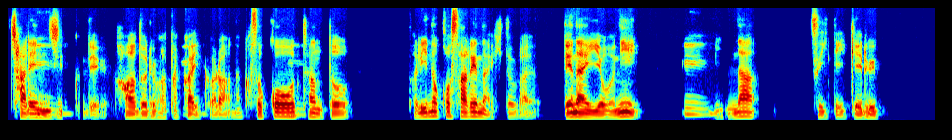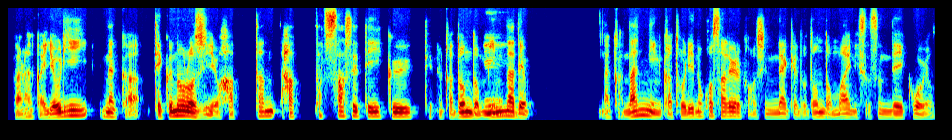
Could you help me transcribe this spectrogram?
チャレンジングでハードルが高いから、なんかそこをちゃんと取り残されない人が出ないようにうんみんなついていける。なんかよりなんかテクノロジーを発達させていくってなんかどんどんみんなで、なんか何人か取り残されるかもしれないけどどんどん前に進んでいこうよっ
